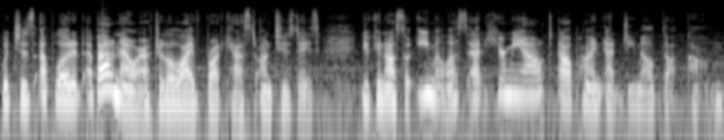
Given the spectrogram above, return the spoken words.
which is uploaded about an hour after the live broadcast on Tuesdays. You can also email us at hearmeoutalpine at gmail.com.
